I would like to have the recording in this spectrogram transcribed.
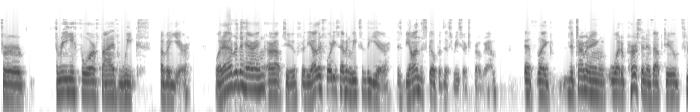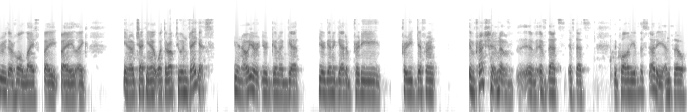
for three, four, five weeks of a year. Whatever the herring are up to for the other 47 weeks of the year is beyond the scope of this research program. It's like determining what a person is up to through their whole life by by like you know checking out what they're up to in Vegas. You know, you're you're gonna get you're gonna get a pretty pretty different impression of if, if that's if that's the quality of the study. And so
